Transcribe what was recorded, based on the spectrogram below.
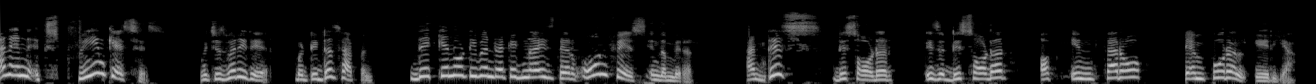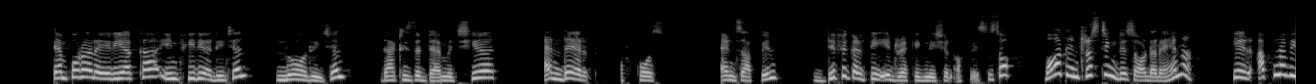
not and and cases which very rare but does happen they کی even there own face in the mirror this disorder is a disorder of inferotemporal area temporal area کا inferior region lower region that is the damage here and there of course ends up in difficulty in recognition of face so بہت انٹرسٹنگ ڈس آرڈر ہے نا کہ اپنا بھی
